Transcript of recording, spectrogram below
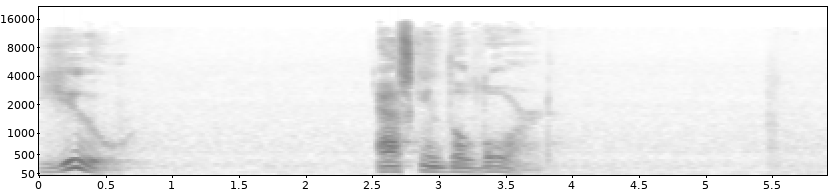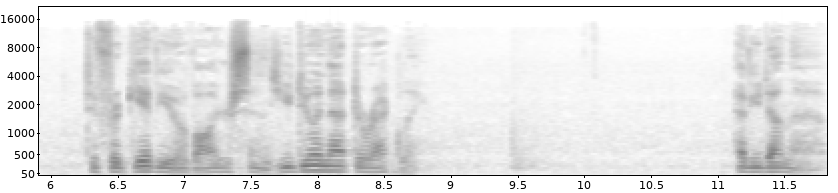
You asking the Lord to forgive you of all your sins. You doing that directly. Have you done that?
